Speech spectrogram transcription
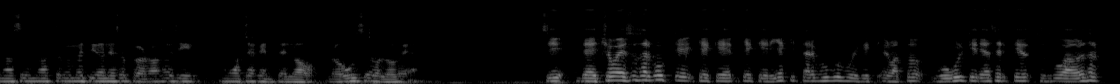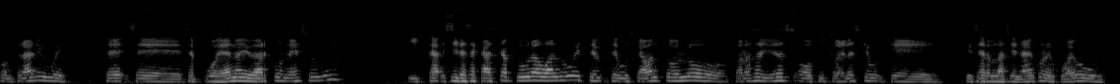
no sé, no estoy muy metido en eso, pero no sé si mucha gente lo, lo use o lo vea. Sí, de hecho eso es algo que, que, que, quería quitar Google, güey, que el vato, Google quería hacer que sus jugadores al contrario, güey, se, se, se podían ayudar con eso, güey. Y si le sacabas captura o algo, güey, te, te, buscaban todo lo, todas las ayudas o tutoriales que, que, que se relacionaban con el juego, güey.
